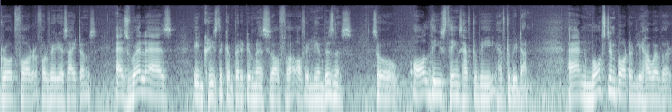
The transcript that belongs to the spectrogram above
growth for for various items as well as increase the competitiveness of, uh, of Indian business. So all these things have to be have to be done. And most importantly, however,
